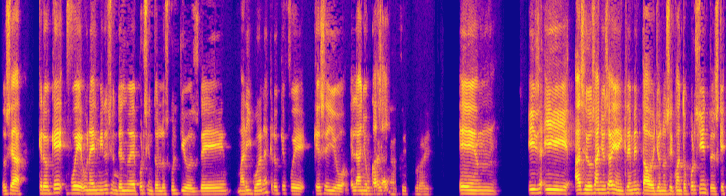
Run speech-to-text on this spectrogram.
O sea, creo que fue una disminución del 9% de los cultivos de marihuana, creo que fue que se dio el año pasado. Sí, por ahí. Em, y, y, hace dos años se había incrementado yo no sé cuánto por ciento. Es que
